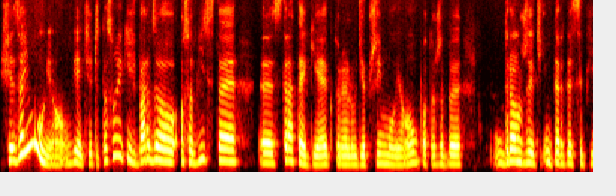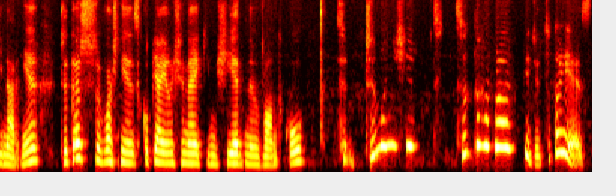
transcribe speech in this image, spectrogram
się zajmują? Wiecie, czy to są jakieś bardzo osobiste strategie, które ludzie przyjmują po to, żeby drążyć interdyscyplinarnie, czy też właśnie skupiają się na jakimś jednym wątku. Co, czym oni się, co to w ogóle, wiecie, co to jest?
